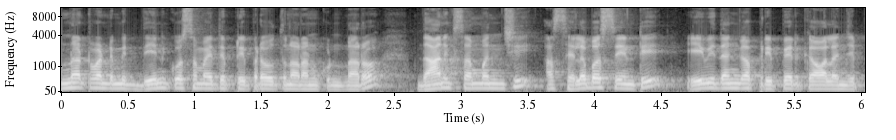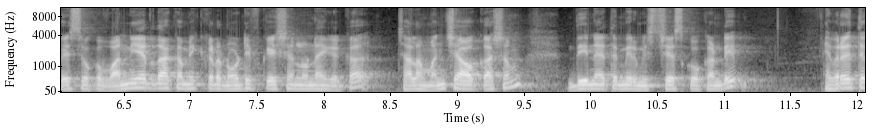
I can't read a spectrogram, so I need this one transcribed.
ఉన్నటువంటి మీరు దేనికోసం అయితే ప్రిపేర్ అవుతున్నారు అనుకుంటున్నారో దానికి సంబంధించి ఆ సిలబస్ ఏంటి ఏ విధంగా ప్రిపేర్ కావాలని చెప్పేసి ఒక వన్ ఇయర్ దాకా మీకు ఇక్కడ నోటిఫికేషన్లు ఉన్నాయి కనుక చాలా మంచి అవకాశం. దీన్ని అయితే మీరు మిస్ చేసుకోకండి. ఎవరైతే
